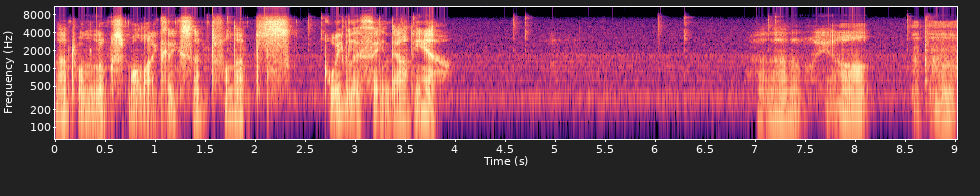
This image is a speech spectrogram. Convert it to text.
That one looks more likely, except for that squiggly thing down here. And then we are...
